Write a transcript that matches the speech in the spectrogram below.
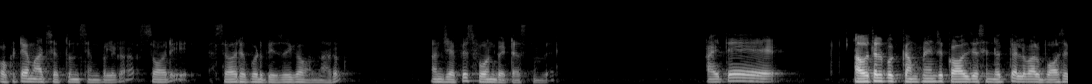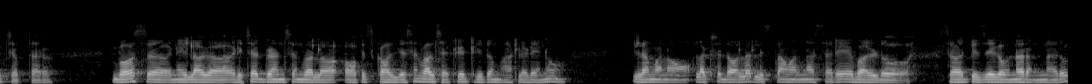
ఒకటే మాట చెప్తుంది సింపుల్‌గా, సారీ సార్ ఇప్పుడు బిజీగా ఉన్నారు అని చెప్పేసి ఫోన్ పెట్టేస్తుంది. అయితే అవతల పక్క కంపెనీ నుంచి కాల్ చేసిన వ్యక్తి వాళ్ళ బాస్‌కి చెప్తారు. బాస్ నేను ఇలాగా రిచర్డ్ బ్రాన్సన్ వాళ్ళ ఆఫీస్ కాల్ చేశాను. వాళ్ళ సెక్రటరీతో మాట్లాడాను. ఇలా మనం లక్ష డాలర్లు ఇస్తామన్నా సరే వాళ్ళు సార్ బిజీగా ఉన్నారన్నారు.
